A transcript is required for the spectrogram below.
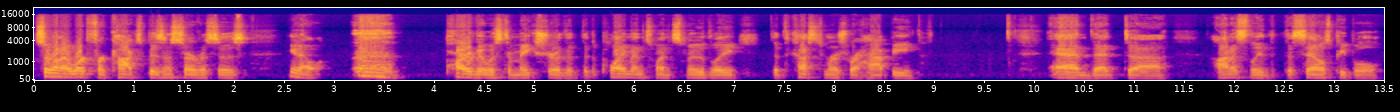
So when I worked for Cox Business Services, you know, part of it was to make sure that the deployments went smoothly, that the customers were happy, and that uh, honestly, the salespeople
